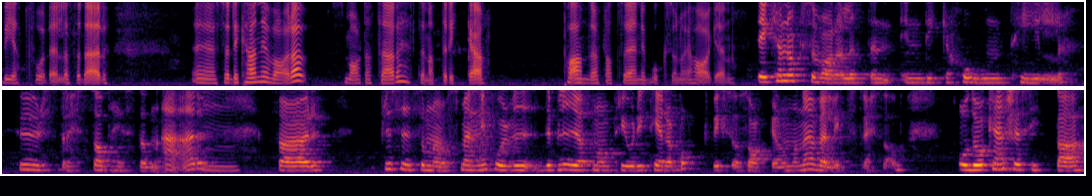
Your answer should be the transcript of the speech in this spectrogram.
betfår eller sådär. Eh, så det kan ju vara smart att lära hästen att dricka på andra platser än i boxen och i hagen. Det kan också vara en liten indikation till hur stressad hästen är. Mm. För precis som med oss människor, vi, det blir ju att man prioriterar bort vissa saker om man är väldigt stressad. Och då kanske sitta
